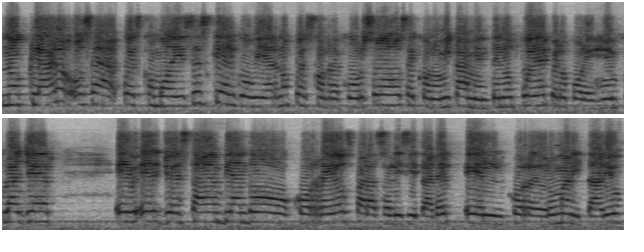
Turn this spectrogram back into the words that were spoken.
No, claro, o sea, pues como dices que el gobierno pues con recursos económicamente no puede, pero por ejemplo ayer eh, eh, yo estaba enviando correos para solicitar el, corredor humanitario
